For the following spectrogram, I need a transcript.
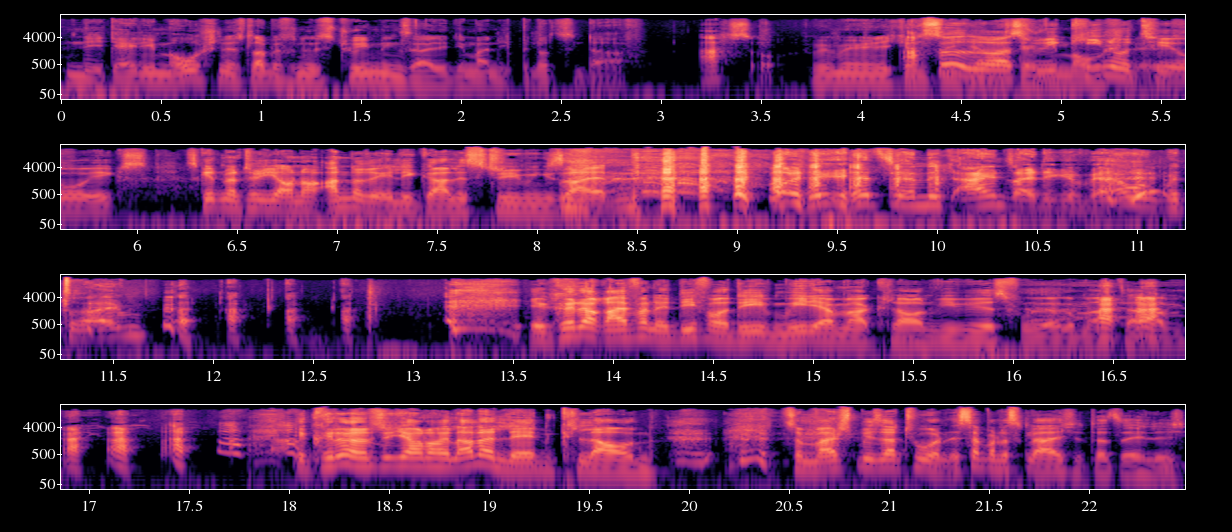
Nee, Daily Motion ist, glaube ich, so eine Streaming-Seite, die man nicht benutzen darf. Ach so. Bin mir nicht Ach ganz so, sicher, was sowas wie Dailymotion. KinoTOX. Es gibt natürlich auch noch andere illegale Streaming-Seiten. wollte jetzt ja nicht einseitige Werbung betreiben. Ihr könnt auch einfach eine DVD im Mediamarkt klauen, wie wir es früher gemacht haben. Ihr könnt natürlich auch noch in anderen Läden klauen. Zum Beispiel Saturn. Ist aber das gleiche tatsächlich.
